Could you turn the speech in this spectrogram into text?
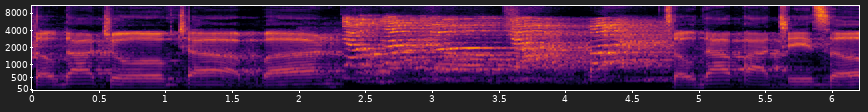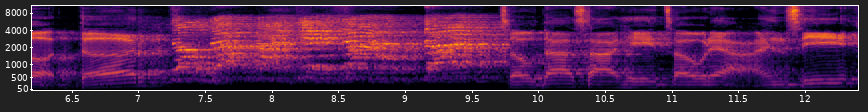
चौदा चोक छप्पन. चौदा पाचे सत्तर. चौदा सहा चौऱ्याऐंशी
